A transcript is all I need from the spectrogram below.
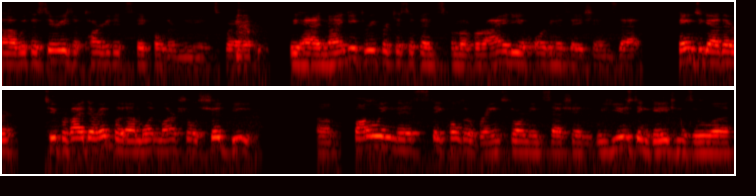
uh, with a series of targeted stakeholder meetings where we had 93 participants from a variety of organizations that came together to provide their input on what Marshall should be. Um, following this stakeholder brainstorming session, we used Engage Missoula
